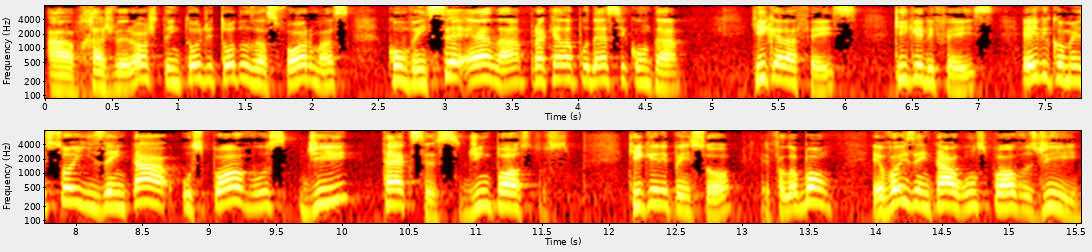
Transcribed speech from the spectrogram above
a Hashverosh tentou de todas as formas convencer ela para que ela pudesse contar. O que, que ela fez? O que, que ele fez? Ele começou a isentar os povos de taxes, de impostos. O que, que ele pensou? Ele falou: bom, eu vou isentar alguns povos de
